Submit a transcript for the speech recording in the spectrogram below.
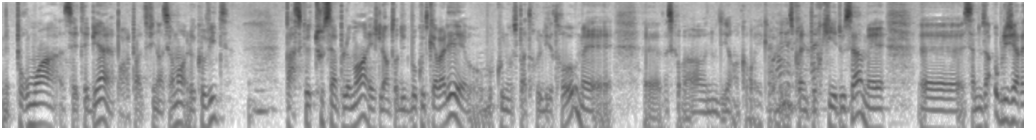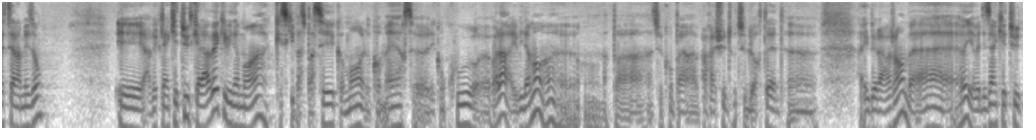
mais pour moi, été bien, je ne parle pas financièrement, le Covid. Mmh. Parce que tout simplement, et je l'ai entendu de beaucoup de cavaliers, beaucoup n'osent pas trop le dire trop haut, mais euh, parce qu'on va nous dire encore, les cavaliers se prennent pour qui et tout ça, mais euh, ça nous a obligés à rester à la maison. Et avec l'inquiétude qu'elle avait, évidemment, hein, qu'est-ce qui va se passer, comment, le commerce, les concours, euh, voilà, évidemment, hein, on n'a pas ceux qui ont un parachute au-dessus de leur tête euh, avec de l'argent, ben oui, il y avait des inquiétudes.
